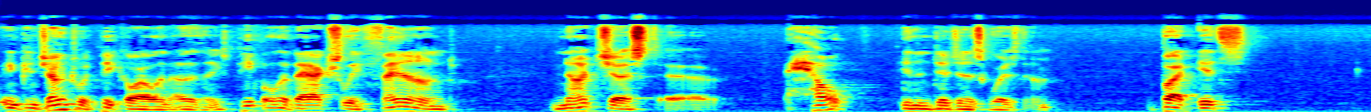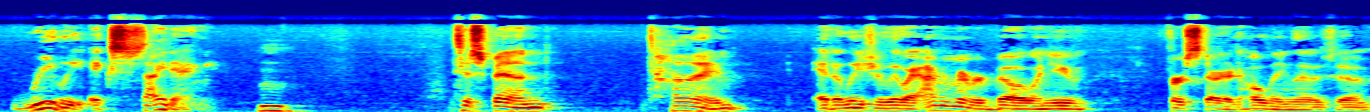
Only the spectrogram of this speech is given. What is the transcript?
in conjunction with peak oil and other things, people have actually found not just uh, help in indigenous wisdom, but it's really exciting Hmm. to spend time at a leisurely way. I remember, Bill, when you first started holding those uh,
